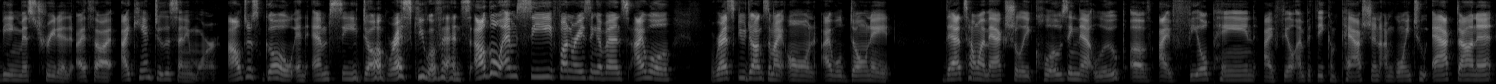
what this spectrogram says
being mistreated, I thought, I can't do this anymore. I'll just go and MC dog rescue events. I'll go MC fundraising events. I will rescue dogs of my own. I will donate. That's how I'm actually closing that loop of I feel pain, I feel empathy, compassion. I'm going to act on it.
